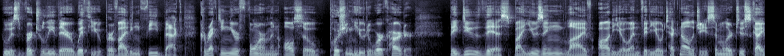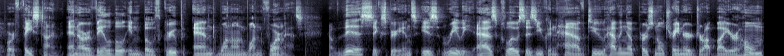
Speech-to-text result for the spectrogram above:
who is virtually there with you, providing feedback, correcting your form, and also pushing you to work harder. They do this by using live audio and video technology similar to Skype or FaceTime and are available in both group and one on one formats. Now, this experience is really as close as you can have to having a personal trainer drop by your home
